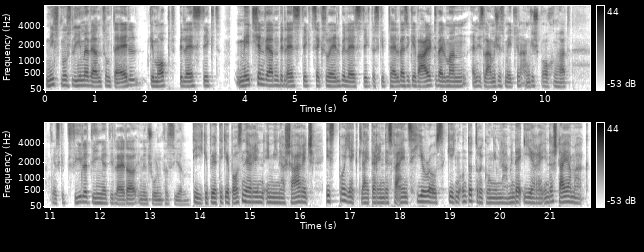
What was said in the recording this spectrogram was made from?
Nicht-Muslime werden zum Teil gemobbt, belästigt. Mädchen werden belästigt, sexuell belästigt. Es gibt teilweise Gewalt, weil man ein islamisches Mädchen angesprochen hat. Es gibt viele Dinge, die leider in den Schulen passieren. Die gebürtige Bosnierin Emina Šarić ist Projektleiterin des Vereins Heroes gegen Unterdrückung im Namen der Ehre in der Steiermark.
